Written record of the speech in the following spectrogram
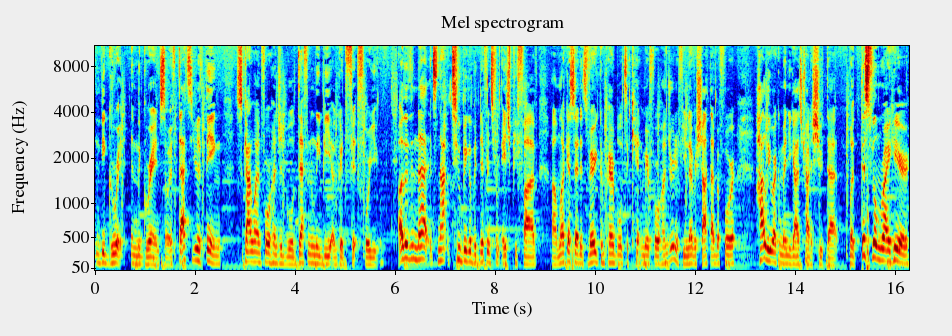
the grit and the grain. So if that's your thing, Skyline 400 will definitely be a good fit for you. Other than that, it's not too big of a difference from HP5. Um, like I said, it's very comparable to Kentmere 400. If you never shot that before, highly recommend you guys try to shoot that. But this film right here,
